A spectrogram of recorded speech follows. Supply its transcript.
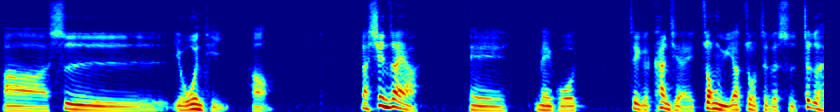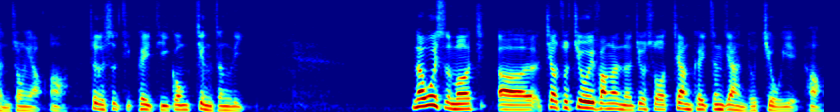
啊、是有问题。好、哦，那现在啊，诶，美国这个看起来终于要做这个事，这个很重要啊，这个是提可以提供竞争力。那为什么呃叫做就业方案呢？就是说这样可以增加很多就业哈、哦。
